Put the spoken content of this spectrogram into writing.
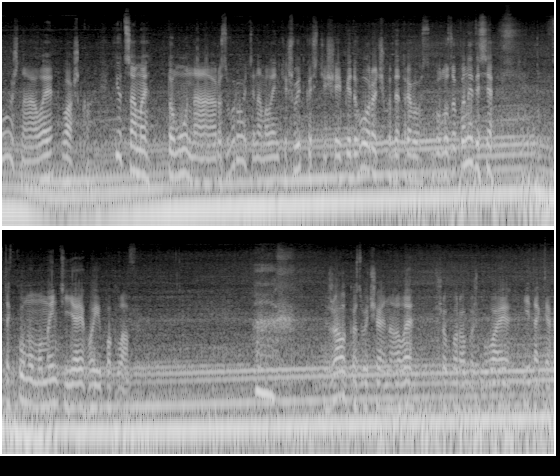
Можна, але важко. І от саме тому на розвороті, на маленькій швидкості, ще й під горочку, де треба було зупинитися, в такому моменті я його і поклав. Ех, Жалко, звичайно, але що поробиш, буває і таке.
